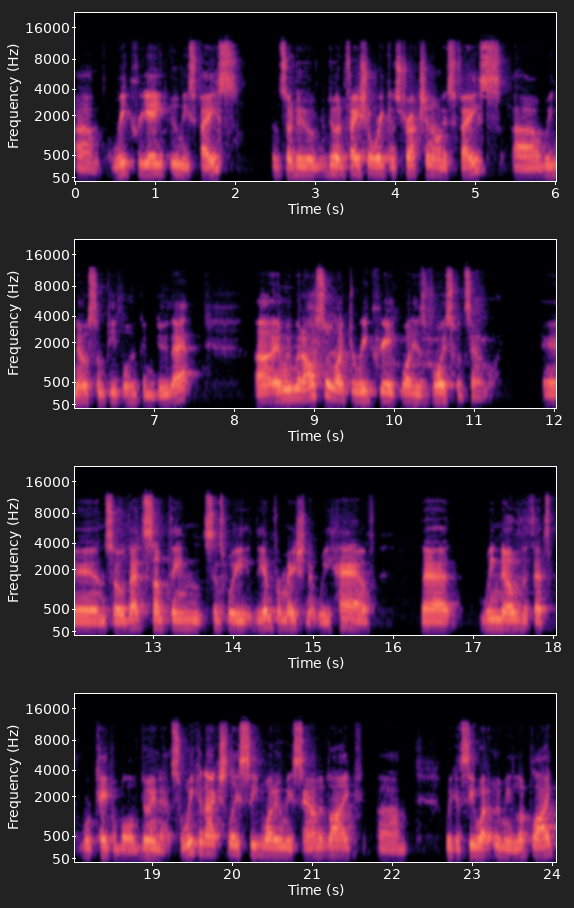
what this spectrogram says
um, recreate Umi's face. And so, do, doing facial reconstruction on his face, uh, we know some people who can do that. Uh, and we would also like to recreate what his voice would sound like. And so, that's something, since we, the information that we have, that we know that that's we're capable of doing that. So we can actually see what Umi sounded like. Um, we can see what Umi looked like,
